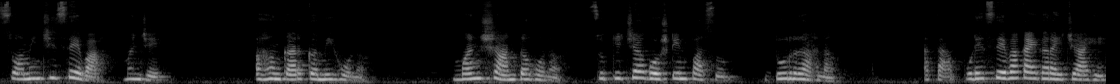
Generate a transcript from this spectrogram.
स्वामींची सेवा म्हणजे अहंकार कमी होणं मन शांत होणं चुकीच्या गोष्टींपासून दूर राहणं. आता पुढे सेवा काय करायची आहे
